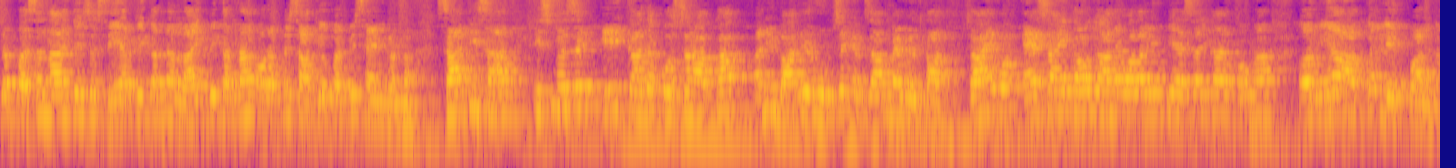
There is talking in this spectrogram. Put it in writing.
जब पसंद आए तो इसे शेयर भी करना लाइक भी करना और अपने साथियों पर भी सेंड करना। साथ ही साथ, इसमें से एक आधा क्वेश्चन आपका अनिवार्य रूप से एग्ज़ाम में मिलता। चाहे वो एसआई का हो जो आने वाला यूपीएसआई एस का होगा और यह आपका लेखपाल का।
